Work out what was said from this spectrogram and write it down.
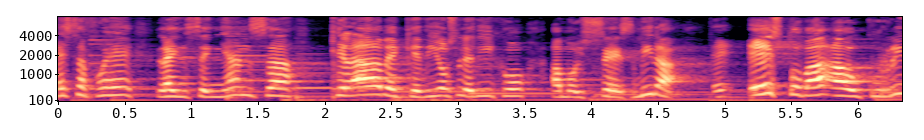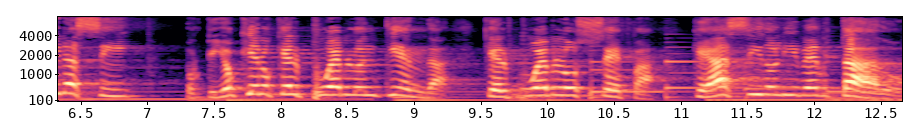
Esa fue la enseñanza clave que Dios le dijo a Moisés. Mira, eh, esto va a ocurrir así porque yo quiero que el pueblo entienda, que el pueblo sepa que ha sido libertado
